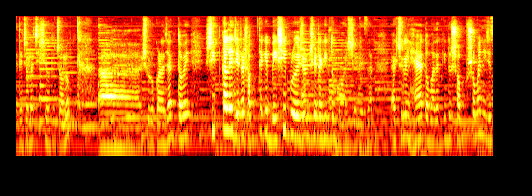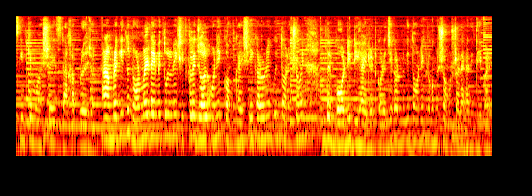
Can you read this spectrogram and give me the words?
দিতে চলেছি, সেহেতু চলো শুরু করা যাক। তবে শীতকালে যেটা সব থেকে বেশি প্রয়োজন, সেটা কিন্তু ময়শ্চারাইজার অ্যাকচুয়ালি হ্যাঁ তোমাদের কিন্তু সব সময় নিজের স্কিনকে ময়শ্চারাইজ রাখা প্রয়োজন। আর আমরা কিন্তু নর্মাল টাইমের তুলনায় শীতকালে জল অনেক কম খাই, সেই কারণে কিন্তু অনেক সময় আমাদের বডি ডিহাইড্রেট করে, যে কারণে কিন্তু অনেক রকমের সমস্যা দেখা দিতেই পারে।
